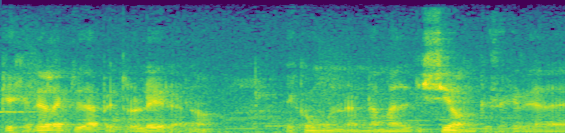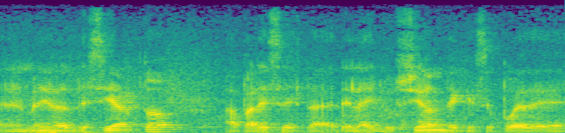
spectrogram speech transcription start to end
que, genera la actividad petrolera, ¿no? Es como una, maldición que se genera. En el medio del desierto aparece esta, de la ilusión de que se puede eh,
